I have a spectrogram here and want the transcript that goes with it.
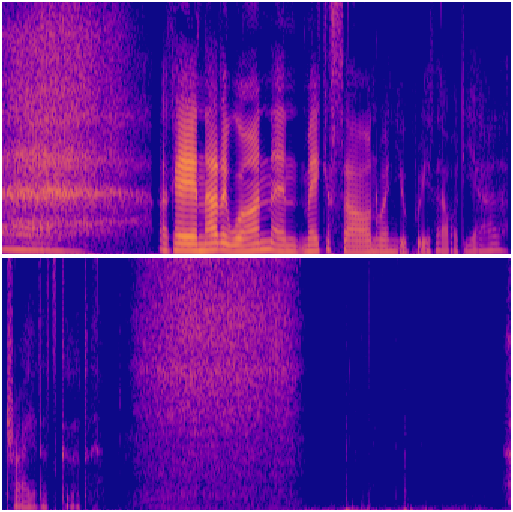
okay, another one, and make a sound when you breathe out. Yeah, try it, it's good.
